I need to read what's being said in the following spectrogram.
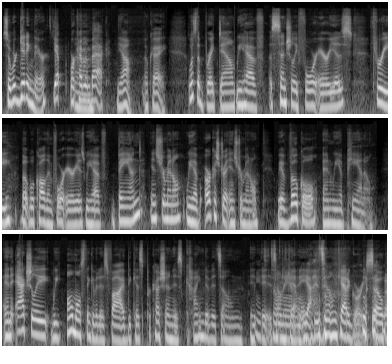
So we're getting there. Yep, we're coming Um, back. Yeah. Okay. What's the breakdown? We have essentially four areas, three, but we'll call them four areas. We have band instrumental, we have orchestra instrumental, we have vocal, and we have piano. And actually, we almost think of it as five because percussion is kind of its own it, It's its own animal. yeah, its own category. So,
